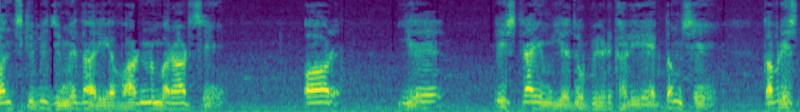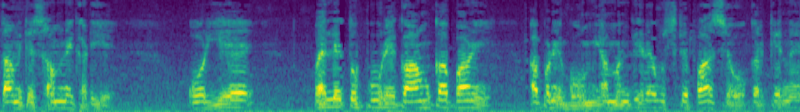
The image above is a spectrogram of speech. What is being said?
पंच की भी ज़िम्मेदारी है, वार्ड नंबर आठ से। और ये इस टाइम ये जो भीड़ खड़ी है, एकदम से कब्रिस्तान के सामने खड़ी है। और ये पहले तो पूरे गाँव का पानी अपने भूमिया मंदिर है, उसके पास से होकर के न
